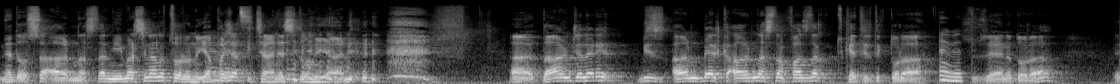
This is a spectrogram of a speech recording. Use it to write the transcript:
ne de olsa ağır naslar. Mimar Sinan'ın torunu yapacak Evet. bir tanesi de onu yani. ha, daha önceleri biz ağır, belki ağır nasdan fazla tüketirdik dorağı. Evet. Süzeyeni dorağı. Ee,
